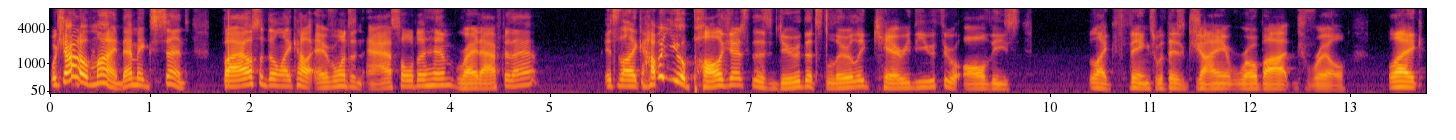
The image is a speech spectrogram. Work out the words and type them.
which I don't mind. That makes sense. But I also don't like how everyone's an asshole to him right after that. It's like, how about you apologize to this dude that's literally carried you through all these like things with his giant robot drill? Like,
